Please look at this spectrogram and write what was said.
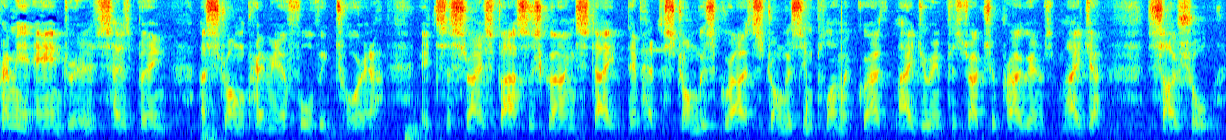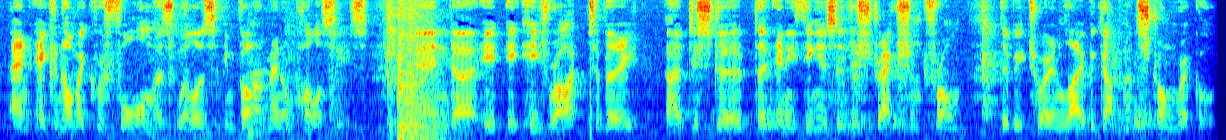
Premier Andrews has been a strong Premier for Victoria. It's Australia's fastest growing state. They've had the strongest growth, strongest employment growth, major infrastructure programs, major social and economic reform, as well as environmental policies. And uh, it, it, he's right to be uh, disturbed that anything is a distraction from the Victorian Labor government's strong record.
